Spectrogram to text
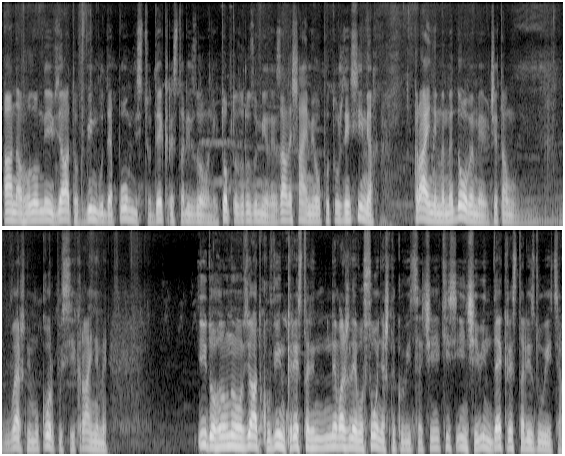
А на головний взяток він буде повністю декристалізований. Тобто, зрозуміли, залишаємо його в потужних сім'ях крайніми медовими, чи там в верхньому корпусі крайніми. І до головного взятку він кристаль, неважливо, соняшниковий це чи якийсь інший, він декристалізується.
